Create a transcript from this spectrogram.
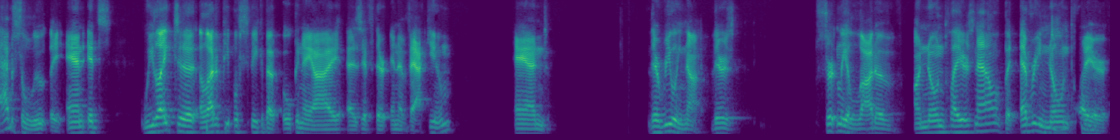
Absolutely. And it's, we like to, a lot of people speak about OpenAI as if they're in a vacuum, and they're really not. There's certainly a lot of unknown players now, but every known player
